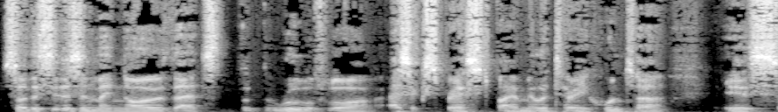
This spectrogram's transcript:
So the citizen may know that the, the rule of law, as expressed by a military junta, is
